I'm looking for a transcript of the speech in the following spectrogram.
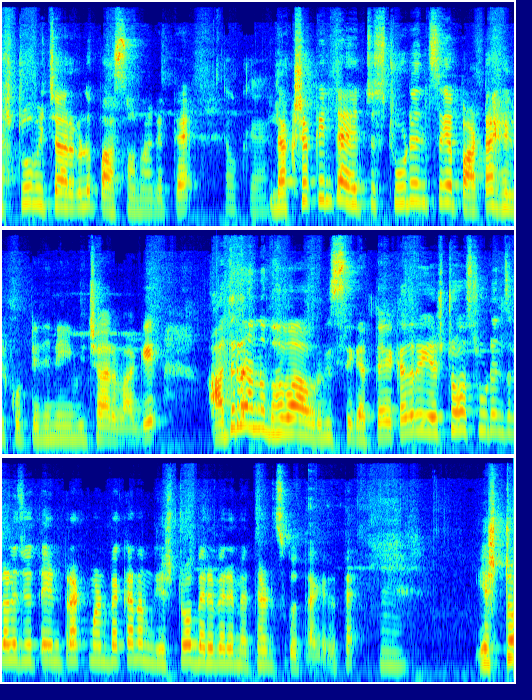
ಅಷ್ಟು ವಿಚಾರಗಳು ಪಾಸ್ ಆನ್ ಆಗುತ್ತೆ. ಲಕ್ಷಕ್ಕಿಂತ ಹೆಚ್ಚು ಸ್ಟೂಡೆಂಟ್ಸ್ಗೆ ಪಾಠ ಹೇಳ್ಕೊಟ್ಟಿದ್ದೀನಿ ಈ ವಿಚಾರವಾಗಿ. ಅದರ ಅನುಭವ ಅವ್ರಿಗೆ ಸಿಗುತ್ತೆ. ಯಾಕಂದ್ರೆ ಎಷ್ಟೋ ಸ್ಟೂಡೆಂಟ್ಸ್ಗಳ ಜೊತೆ ಇಂಟ್ರಾಕ್ಟ್ ಮಾಡ್ಬೇಕಾದ್ರೆ ನಮ್ಗೆ ಎಷ್ಟೋ ಬೇರೆ ಬೇರೆ ಮೆಥಡ್ಸ್ ಗೊತ್ತಾಗಿರುತ್ತೆ. ಎಷ್ಟೋ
